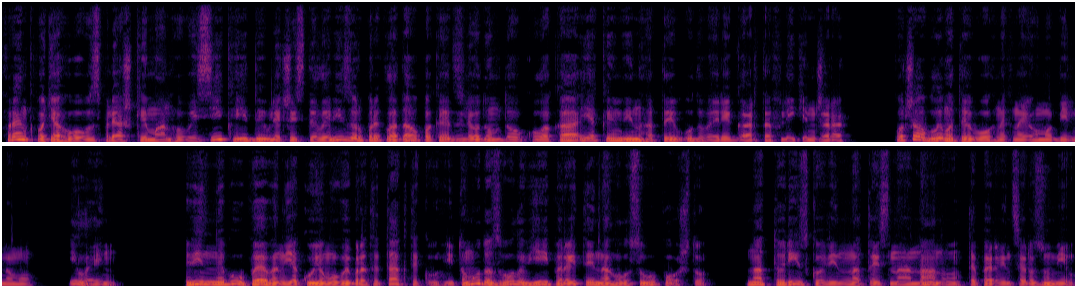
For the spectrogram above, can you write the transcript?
Френк потягував з пляшки манговий сік і, дивлячись телевізор, прикладав пакет з льодом до кулака, яким він гатив у двері Гарта Флікінджера, почав блимати вогник на його мобільному і Лейн. Він не був певен, яку йому вибрати тактику, і тому дозволив їй перейти на голосову пошту. Надто різко він натис на нану, тепер він це розумів.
